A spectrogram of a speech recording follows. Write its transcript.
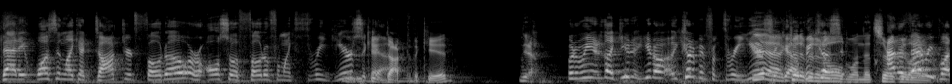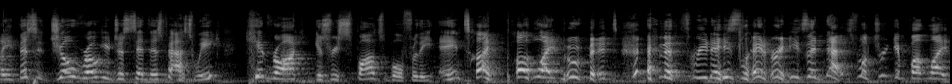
that it wasn't like a doctored photo or also a photo from like three years You ago. can't doctor the kid. Yeah. But we like you, you know, it could have been from three years Yeah, it ago. could have been an because old one that Out of everybody, this is Joe Rogan just said this past week. Kid Rock is responsible for the anti-Bud Light movement, and then three days later, he's in Nashville drinking Bud Light.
